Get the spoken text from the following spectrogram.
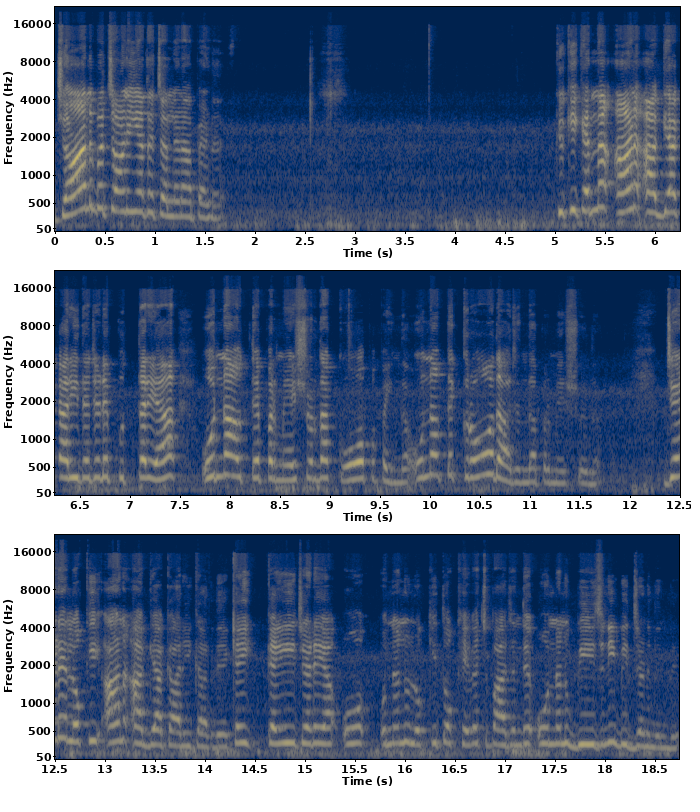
ਜਾਨ ਬਚਾਉਣੀ ਆ ਤੇ ਚੱਲਣਾ ਪੈਣਾ। ਕਿਉਂਕਿ ਕਹਿੰਦਾ ਅਣ ਆਗਿਆਕਾਰੀ ਦੇ ਜਿਹੜੇ ਪੁੱਤਰ ਆ, ਉਹਨਾਂ ਉੱਤੇ ਪਰਮੇਸ਼ਵਰ ਦਾ ਕੋਪ ਪੈਂਦਾ, ਉਹਨਾਂ ਉੱਤੇ ਕ੍ਰੋਧ ਆ ਜਾਂਦਾ ਪਰਮੇਸ਼ਵਰ ਦਾ। ਜਿਹੜੇ ਲੋਕੀ ਅਣ ਆਗਿਆਕਾਰੀ ਕਰਦੇ ਕਈ ਕਈ ਜਿਹੜੇ ਆ, ਉਹ ਉਹਨਾਂ ਨੂੰ ਲੋਕੀ ਧੋਖੇ ਵਿੱਚ ਪਾ ਜਾਂਦੇ ਉਹਨਾਂ ਨੂੰ ਬੀਜ ਨਹੀਂ ਬੀਜਣ ਦਿੰਦੇ।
